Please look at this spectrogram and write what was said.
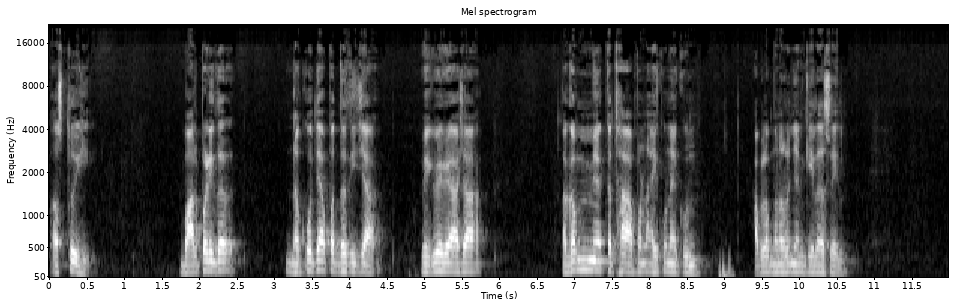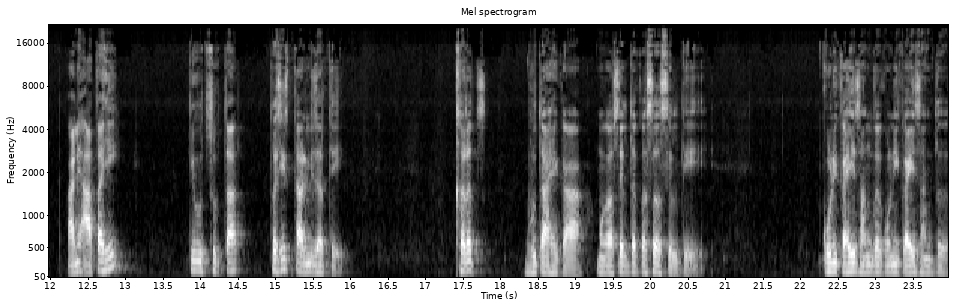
असतोही. बालपणी तर नको त्या पद्धतीच्या वेगवेगळ्या अशा अगम्य कथा आपण ऐकून ऐकून आपलं मनोरंजन केलं असेल. आणि आताही ती उत्सुकता तशीच ताणली जाते. खरंच भूत आहे का? मग असेल तर कसं असेल ते? कोणी काही सांगतं कोणी काही सांगतं.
